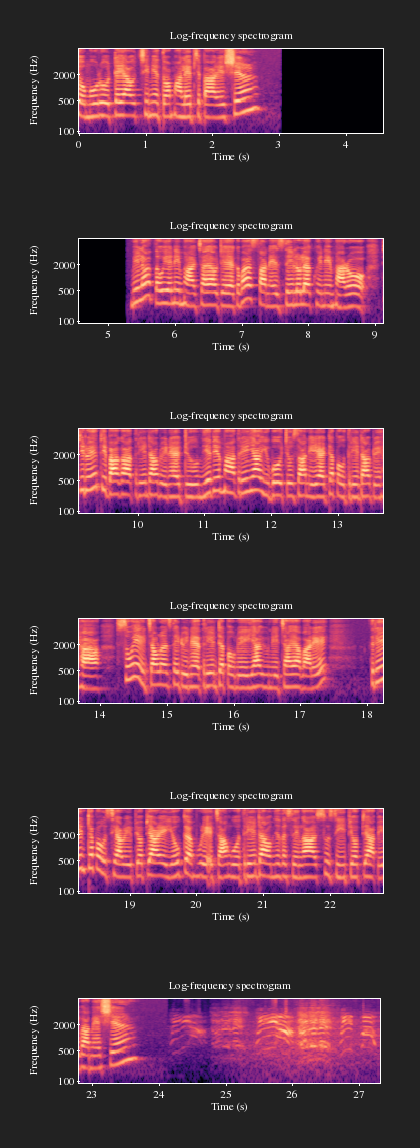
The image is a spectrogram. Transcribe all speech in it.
ကျော်မိုးတို့တက်ရောက်ချီးမြှင့်သွားမှာလည်းဖြစ်ပါတယ်ရှင်။ မေလ3ရက်နေ့မှာကြာရောက်တဲ့ကမ္ဘာစာနယ်ဇင်းလွတ်လပ်ခွင့်နေ့မှာတော့ပြည်တွင်းပြည်ပကသတင်းတောက်တွေနဲ့အတူမြေပြင်မှာသတင်းရယူဖို့ကြိုးစားနေတဲ့တပ်ပုံသတင်းတောက်တွေဟာစိုးရိမ်ကြောက်လန့်စိတ်တွေနဲ့သတင်းတပ်ပုံတွေရယူနေကြရပါတယ်။သတင်းတပ်ပုံဆရာတွေပြောပြတဲ့ရုပ်ကံမှုတွေအကြောင်းကိုသတင်းတောက်မြတ်သစင်ကစုစည်းပြောပြပေးပါမယ်ရှင်။ We are. We spoke.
